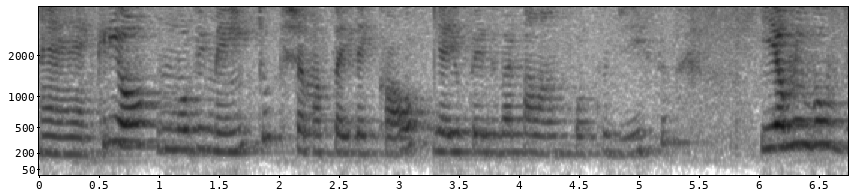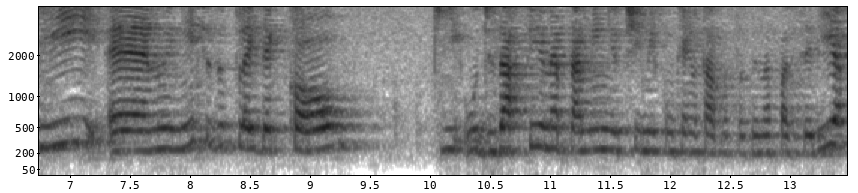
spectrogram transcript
é, criou um movimento que chama Play the Call, e aí o Pedro vai falar um pouco disso. E eu me envolvi é, no início do Play the Call, que o desafio né, para mim e o time com quem eu estava fazendo a parceria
